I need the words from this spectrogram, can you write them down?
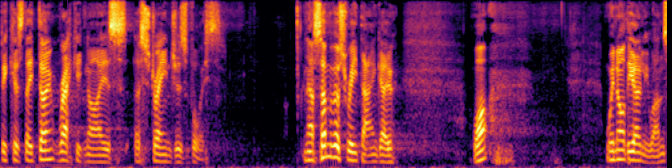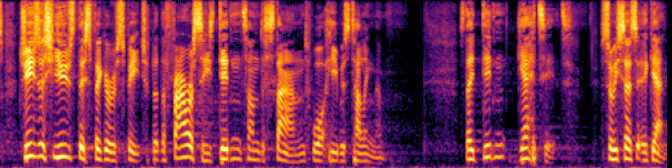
because they don't recognize a stranger's voice. Now, some of us read that and go, What? We're not the only ones. Jesus used this figure of speech, but the Pharisees didn't understand what he was telling them. So they didn't get it. So he says it again.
